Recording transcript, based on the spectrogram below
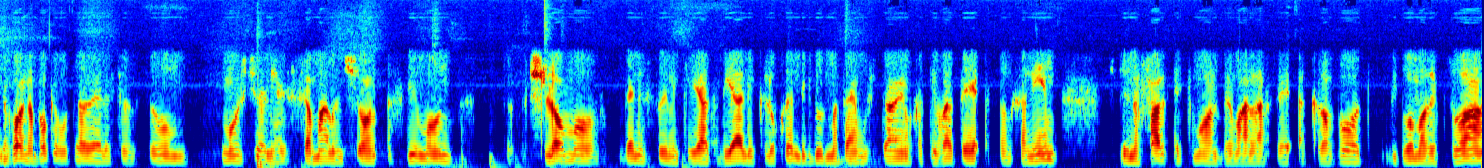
נכון, הבוקר הותר לפרסום שמו של סמל ראשון סימון שלומוב, בן 20 מקריית ביאליק, לוחם בגדוד 202, חטיבת הצנחנים, שנפל אתמול במהלך הקרבות בדרום הרצועה.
